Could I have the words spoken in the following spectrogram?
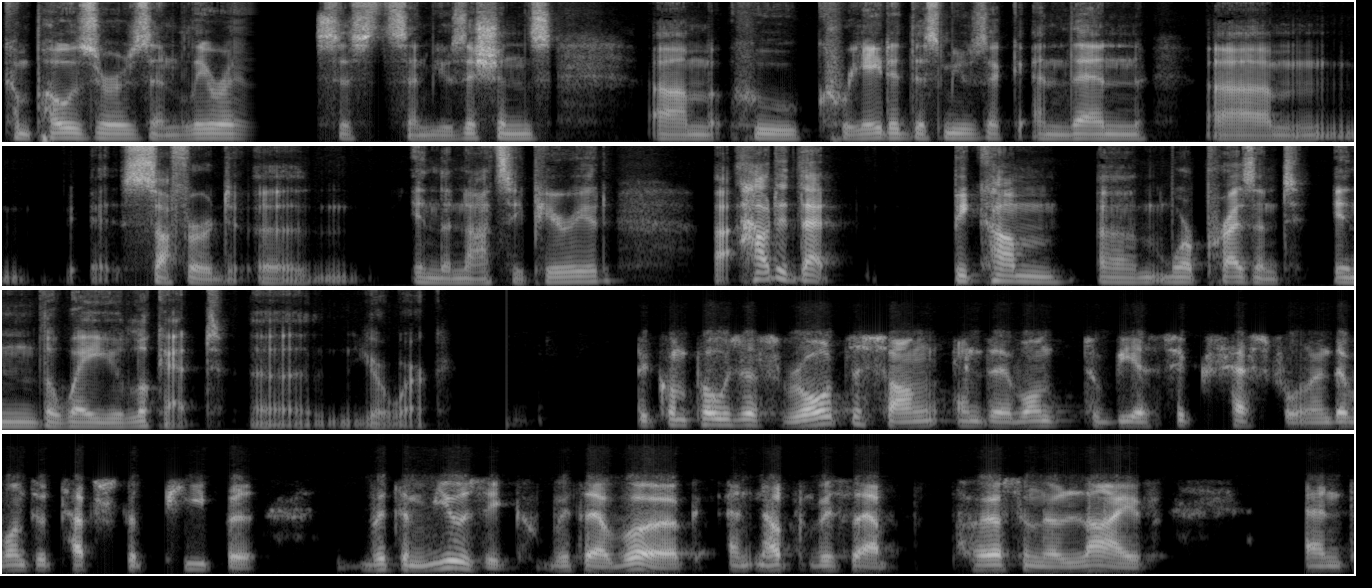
composers and lyricists and musicians um, who created this music and then um, suffered uh, in the Nazi period? Uh, how did that become um, more present in the way you look at uh, your work? The composers wrote the song and they want to be successful and they want to touch the people with the music, with their work, and not with their personal life. And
